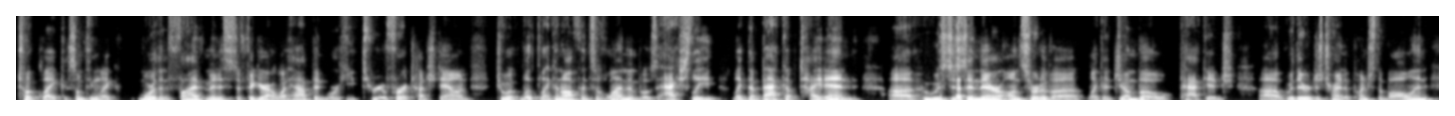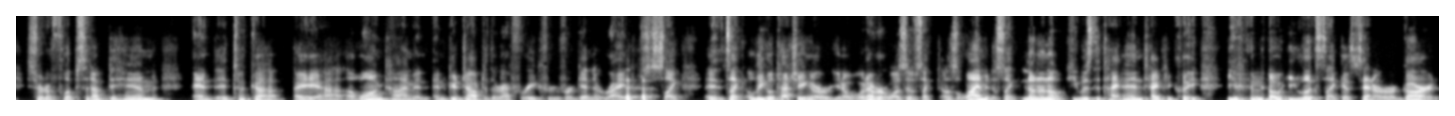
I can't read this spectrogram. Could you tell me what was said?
took like something like more than five minutes to figure out what happened, where he threw for a touchdown to what looked like an offensive lineman, but was actually like the backup tight end uh, who was just in there on sort of a like a jumbo package uh, where they were just trying to punch the ball in. He sort of flips it up to him, and it took a a, a long time. And, and good job to the referee crew for getting it right. It's just like it's like illegal touching or you know whatever it was. It was like it was a lineman. It's like no no no, he was the tight end technically, even though he looks like a center or guard,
